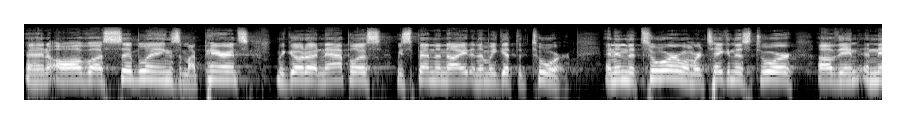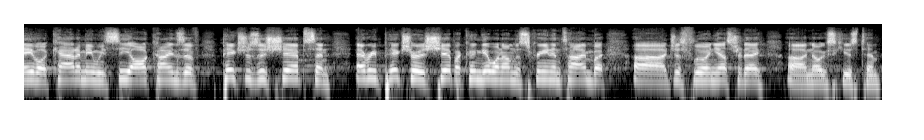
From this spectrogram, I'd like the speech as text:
and all of us siblings and my parents. We go to Annapolis, we spend the night, and then we get the tour. And in the tour, when we're taking this tour of the Naval Academy, we see all kinds of pictures of ships. And every picture of a ship, I couldn't get one on the screen in time, but uh, just flew in yesterday. Uh, no excuse, Tim.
